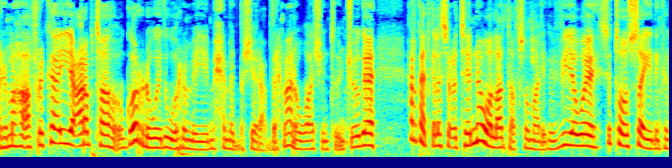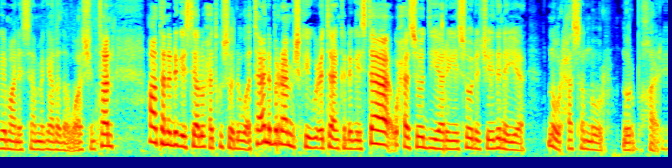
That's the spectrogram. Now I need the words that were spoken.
arrimaha afrika iyo carabta oo goor dhoweyd u warramayey maxamed bashiir cabdiraxmaan oo washington jooga. Halkaad kala socoteenna waa laanta af soomaaliga v o a. Si toosa ay idinkaga imaaneysaa magaalada washington. Haatana dhegeystayaal waxaad ku soo dhawaataan barnaamijkii wicitaanka dhegeystaha waxaa soo diyaariyey soona jeedinaya nuur xasan nuur nuur bukhaari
